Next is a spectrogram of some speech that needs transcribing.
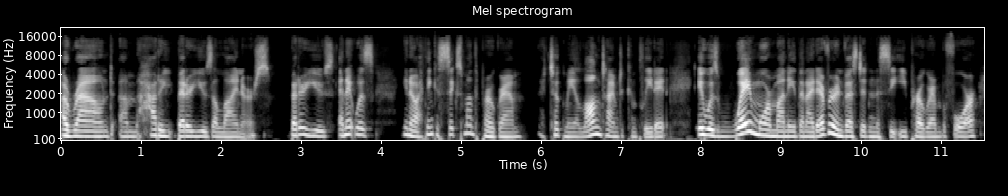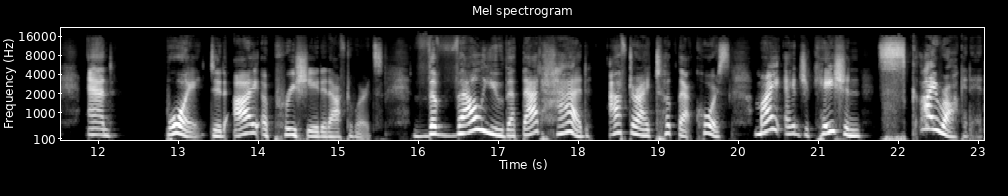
around um, how to better use aligners, better use. And it was, you know, I think a six month program. It took me a long time to complete it. It was way more money than I'd ever invested in a CE program before. And boy, did I appreciate it afterwards. The value that that had after I took that course, my education skyrocketed.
